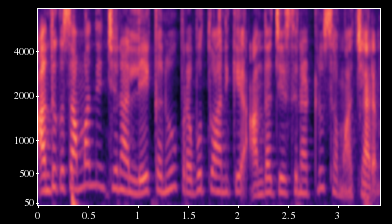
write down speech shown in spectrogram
అందుకు సంబంధించిన లేఖను ప్రభుత్వానికి అందజేసినట్లు సమాచారం.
